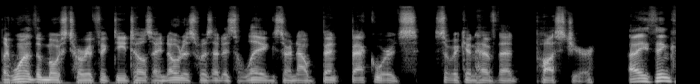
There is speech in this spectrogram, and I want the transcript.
Like one of the most horrific details I noticed was that its legs are now bent backwards so it can have that posture. I think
